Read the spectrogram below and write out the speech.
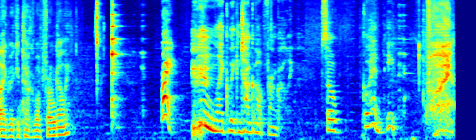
Like we can talk about Ferngully? Right. like we can talk about Ferngully. So go ahead, eat. Fine.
